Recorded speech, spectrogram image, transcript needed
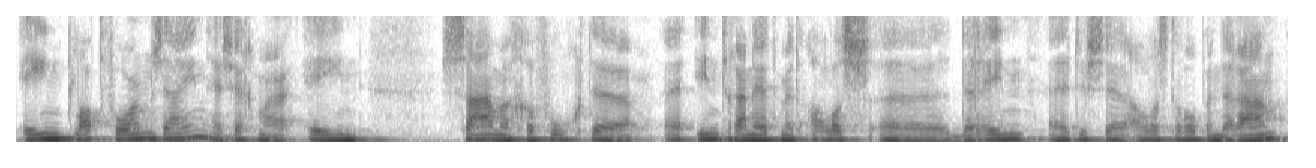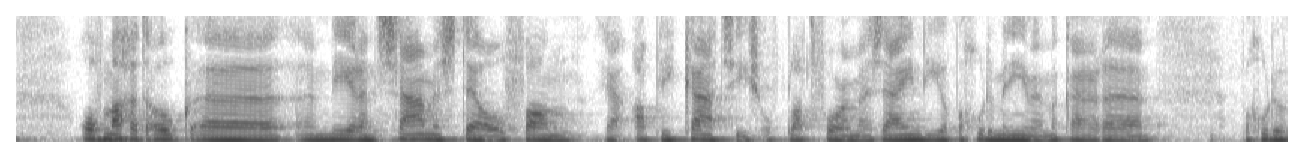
één platform zijn? zeg maar één samengevoegde intranet met alles erin, dus alles erop en eraan. Of mag het ook meer een samenstel van ja, applicaties of platformen zijn die op een goede manier met elkaar, op een goede,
